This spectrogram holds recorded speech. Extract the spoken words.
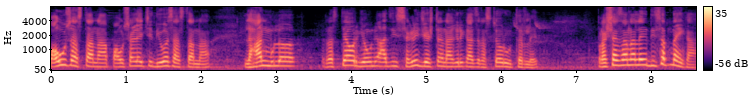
पाऊस असताना पावसाळ्याचे दिवस असताना लहान मुलं रस्त्यावर घेऊन आज ही सगळी ज्येष्ठ नागरिक आज रस्त्यावर उतरले. प्रशासनाला हे दिसत नाही का?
